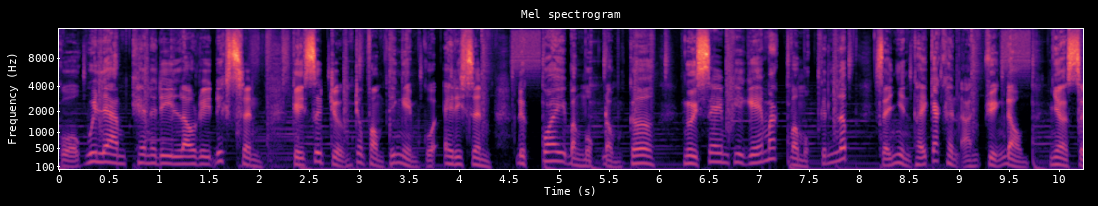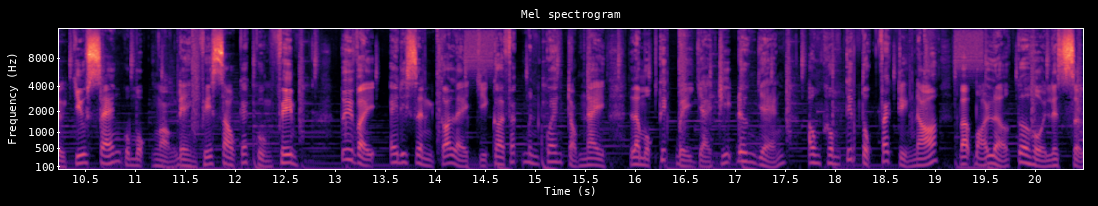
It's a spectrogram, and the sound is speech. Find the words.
của William Kennedy Laurie Dixon, kỹ sư trưởng trong phòng thí nghiệm của Edison, được quay bằng một động cơ. Người xem khi ghé mắt vào một kính lúp sẽ nhìn thấy các hình ảnh chuyển động nhờ sự chiếu sáng của một ngọn đèn phía sau các cuộn phim. Tuy vậy, Edison có lẽ chỉ coi phát minh quan trọng này là một thiết bị giải trí đơn giản, ông không tiếp tục phát triển nó và bỏ lỡ cơ hội lịch sử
